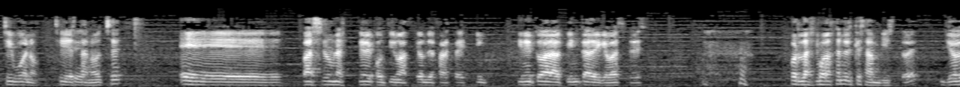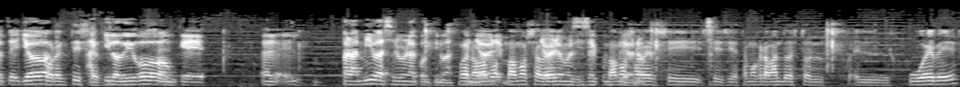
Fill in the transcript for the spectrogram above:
sí, bueno, sí, esta noche, eh, va a ser una especie de continuación de Far Cry 5. Tiene toda la pinta de que va a ser eso. Por las imágenes que se han visto, ¿eh? Yo, te, yo aquí lo digo, aunque para mí va a ser una continuación. Bueno, vamos a ver, si vamos a ver si, si, estamos grabando esto el, jueves.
